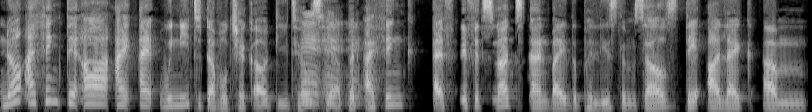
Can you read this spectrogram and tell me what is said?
No, I think there are. I, I we need to double check our details here, but I think if if it's not done by the police themselves, they are like um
